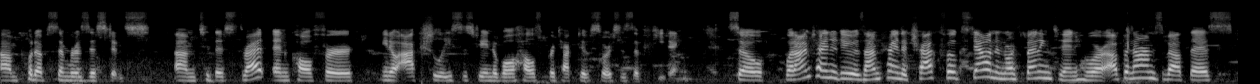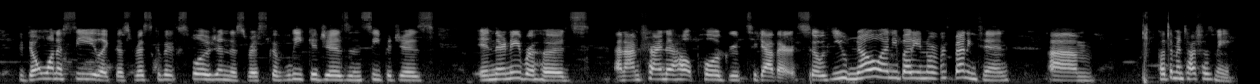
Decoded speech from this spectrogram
um, put up some resistance um, to this threat and call for you know actually sustainable health protective sources of heating so what i'm trying to do is i'm trying to track folks down in north bennington who are up in arms about this who don't want to see like this risk of explosion this risk of leakages and seepages in their neighborhoods and i'm trying to help pull a group together. So if you know anybody in north bennington um, put them in touch with me.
